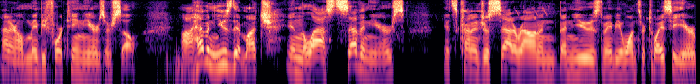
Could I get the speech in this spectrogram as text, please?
I don't know, maybe 14 years or so. Uh, I haven't used it much in the last seven years. It's kind of just sat around and been used maybe once or twice a year.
